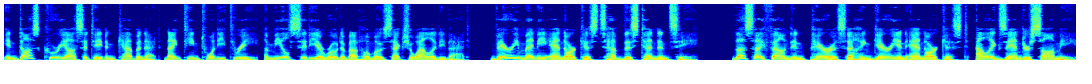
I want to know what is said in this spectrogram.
In Das Kuriositätenkabinett 1923, Emil Szittya wrote about homosexuality that, "...very many anarchists have this tendency. Thus I found in Paris a Hungarian anarchist, Alexander Sommi,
